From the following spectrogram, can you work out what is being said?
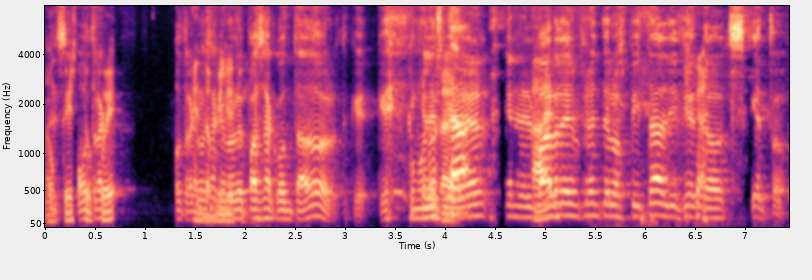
Aunque esto Otra- fue... Otra En cosa que no 2010. le pasa a Contador, que, que, Como que no le está- en el bar de enfrente del hospital diciendo, "Ch, quieto,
